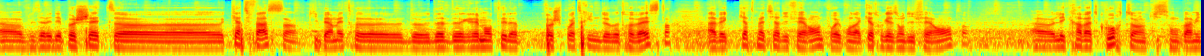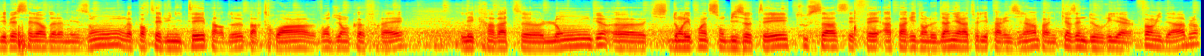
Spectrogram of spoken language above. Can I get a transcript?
Euh, vous avez des pochettes euh, quatre faces qui permettent d'agrémenter la poche poitrine de votre veste avec quatre matières différentes pour répondre à quatre occasions différentes. les cravates courtes qui sont parmi les best-sellers de la maison, portée à l'unité par deux, par trois, vendues en coffret. Les cravates longues dont les pointes sont biseautées. Tout ça s'est fait à Paris dans le dernier atelier parisien par une quinzaine d'ouvrières formidables.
